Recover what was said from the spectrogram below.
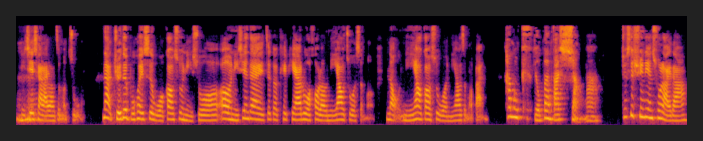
嗯、你接下来要怎么做？嗯、那绝对不会是我告诉你说，哦，你现在这个 KPI 落后了，你要做什么？No，你要告诉我你要怎么办？他们有办法想吗？就是训练出来的啊，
